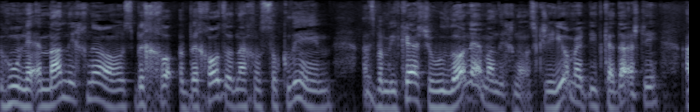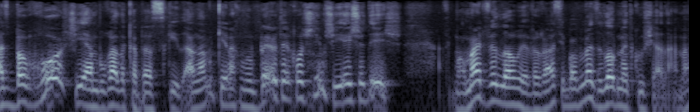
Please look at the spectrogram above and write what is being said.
הוא נאמן לכנוס, בכל, בכל זאת אנחנו סוקלים אז במקרה שהוא לא נאמן לכנוס, כשהיא אומרת נתקדשתי, אז ברור שהיא אמורה לקבל סקילה. למה? כי אנחנו הרבה יותר חושבים שהיא אשת איש. אז היא אומרת ולא, ורב אסי אומר, זה לא באמת קושיא, למה?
